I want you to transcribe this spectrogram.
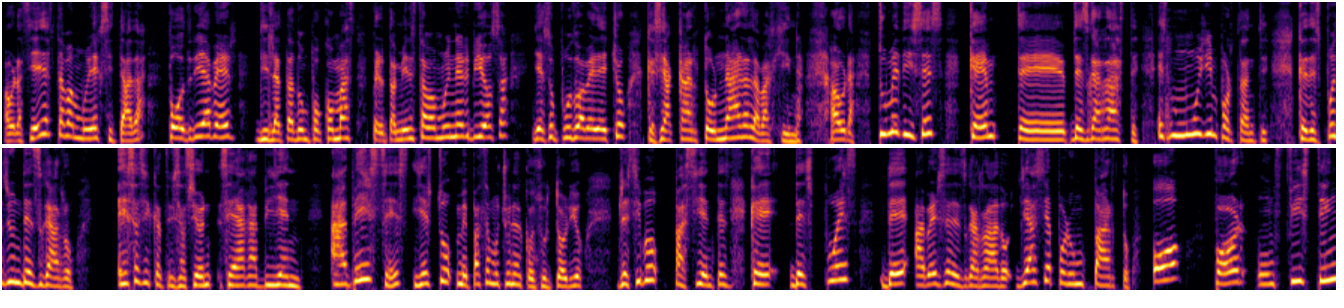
Ahora, si ella estaba muy excitada, podría haber dilatado un poco más, pero también estaba muy nerviosa y eso pudo haber hecho que se acartonara la vagina. Ahora, tú me dices que te desgarraste. Es muy importante que después de un desgarro esa cicatrización se haga bien. A veces, y esto me pasa mucho en el consultorio, recibo pacientes que después de haberse desgarrado, ya sea por un parto o por un fisting,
